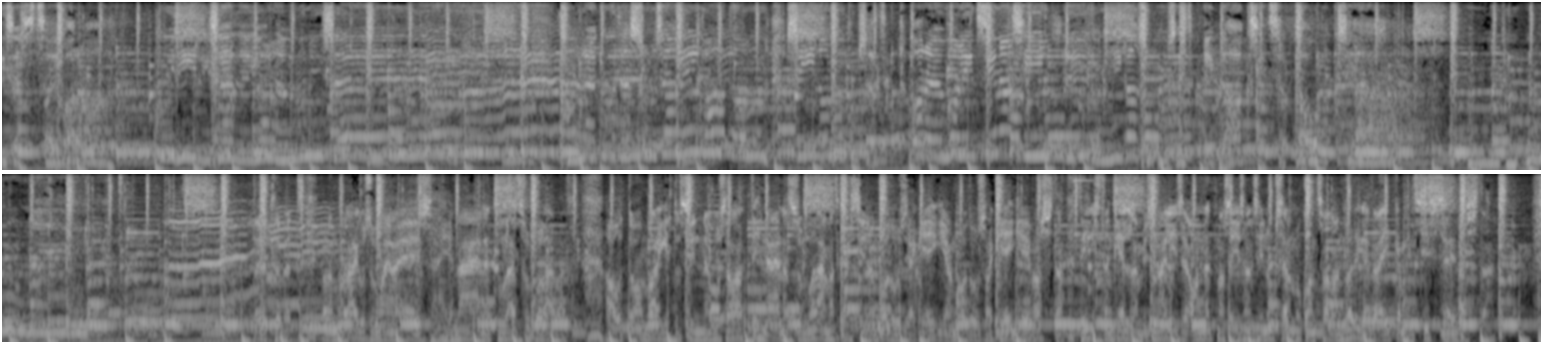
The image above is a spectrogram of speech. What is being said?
teisest sai vara. kaasa keegi ei vasta. tilistan kella, mis nali see on, et ma seisan siin uksel, mu kontsad on kõrged, aga ikka mind sisse ei lasta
